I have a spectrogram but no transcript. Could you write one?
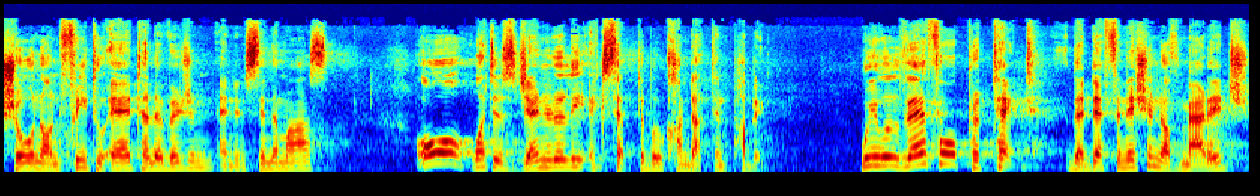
shown on free to air television and in cinemas, or what is generally acceptable conduct in public. We will therefore protect the definition of marriage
